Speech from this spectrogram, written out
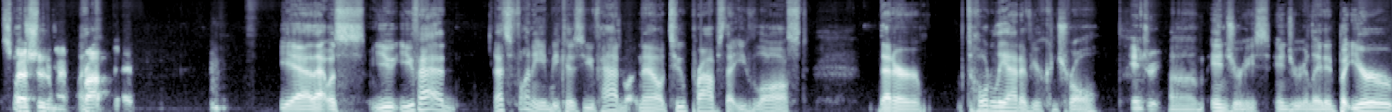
Especially to my prop bet. Yeah, that was you you've had That's funny because you've had now two props that you've lost that are totally out of your control. Injury. Um, injuries, injury related. But you're,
